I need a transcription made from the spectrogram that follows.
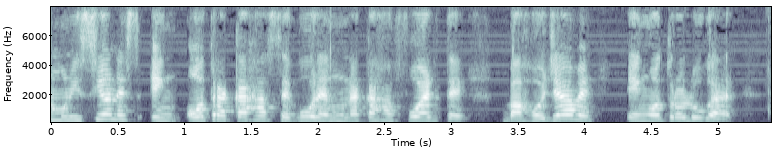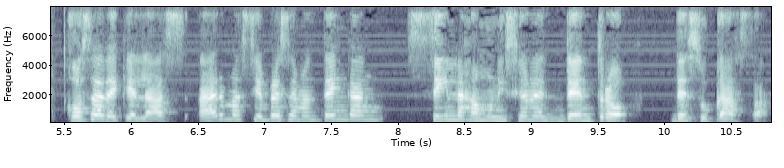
municiones en otra caja segura, en una caja fuerte, bajo llave, en otro lugar. Cosa de que las armas siempre se mantengan sin las municiones dentro de su casa.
